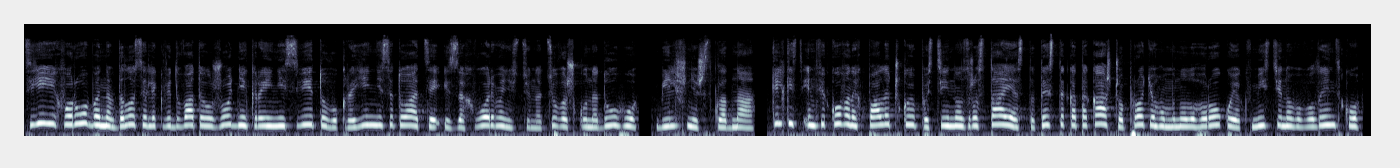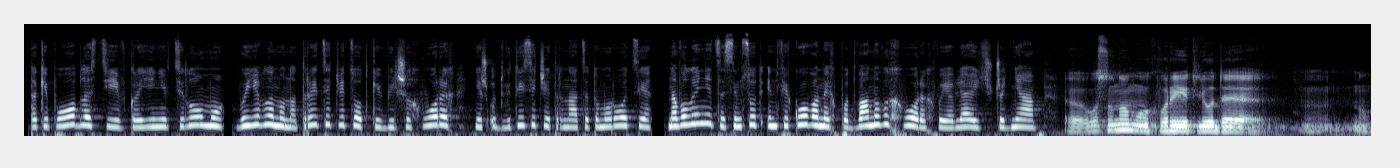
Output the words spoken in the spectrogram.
Цієї хвороби не вдалося ліквідувати у жодній країні світу. В Україні ситуація із захворюваністю на цю важку недугу більш ніж складна. Кількість інфікованих паличкою постійно зростає. Статистика така, що протягом минулого року, як в місті Нововолинську, так і по області і в країні в цілому, виявлено на 30% більше хворих ніж у 2013 році. На Волині це 700 інфікованих, по два нових хворих виявляють щодня. Е, В основному хворіють люди ну,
